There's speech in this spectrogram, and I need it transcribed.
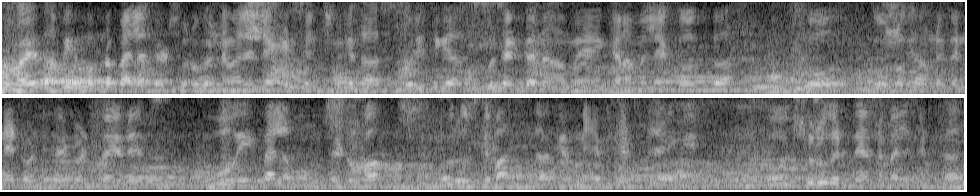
तो गाइस अभी हम अपना पहला सेट शुरू करने वाले लेग एक्सटेंशन के साथ। और इसी के साथ सुपर सेट करना हमें क्या नाम है लेग कर्ल्स का। तो दोनों के हमने करने हैं twenty five twenty five reps तो वो एक पहला वार्म सेट होगा और उसके बाद हम जाके अपने हैवी सेट्स पे जाएँगे। तो शुरू करते हैं अपने पहले सेट के साथ।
